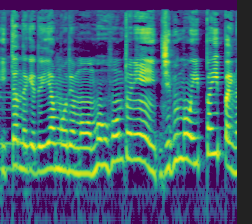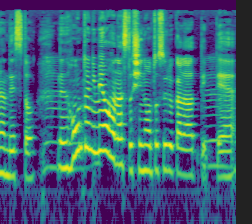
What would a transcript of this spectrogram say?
言ったんだけど、いやもうでももう本当に自分もいっぱいいっぱいなんですと、で本当に目を離すと死のうとするからって言って、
